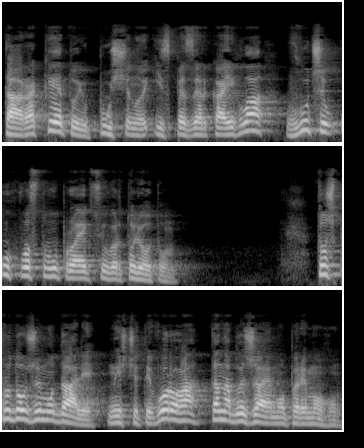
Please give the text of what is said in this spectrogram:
Та ракетою, пущеною із ПЗРК «Ігла», влучив у хвостову проекцію вертольоту. Тож продовжуємо далі нищити ворога та наближаємо перемогу.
